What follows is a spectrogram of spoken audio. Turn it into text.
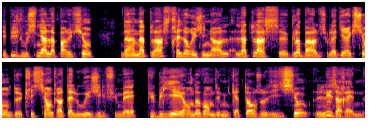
Et puis je vous signale l'apparition d'un atlas très original, l'Atlas Global, sous la direction de Christian Gratalou et Gilles Fumet, publié en novembre 2014 aux éditions Les Arènes.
